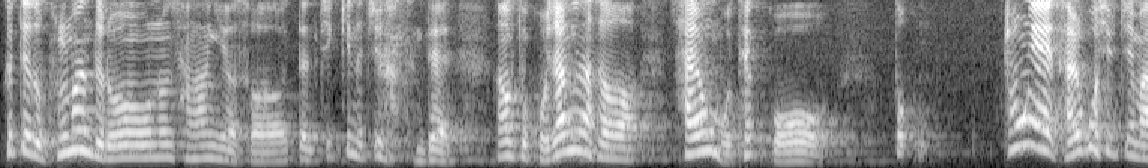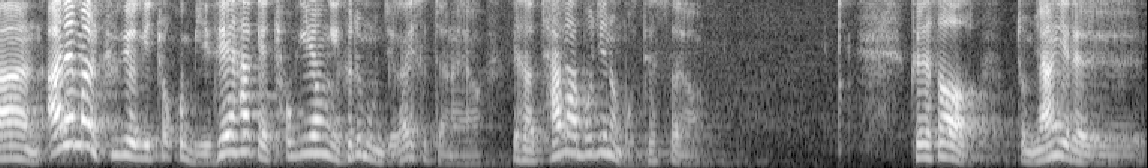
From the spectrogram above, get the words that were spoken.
그때도 불만 들어오는 상황이어서 일단 찍기는 찍었는데 아무튼 고장이 나서 사용 못했고 또 총에 달고 싶지만 RMR 규격이 조금 미세하게 초기형이 그런 문제가 있었잖아요. 그래서 잘 알아보지는 못했어요. 그래서 좀 양해를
